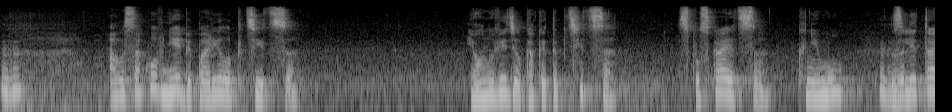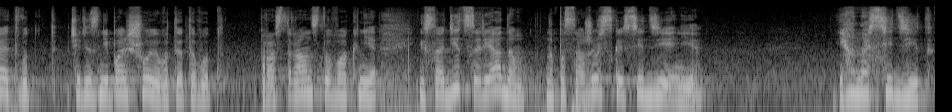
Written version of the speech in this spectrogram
Uh-huh. Uh-huh. А высоко в небе парила птица. И он увидел, как эта птица спускается к нему, uh-huh. залетает вот через небольшое вот это вот пространство в окне и садится рядом на пассажирское сиденье. И она сидит.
